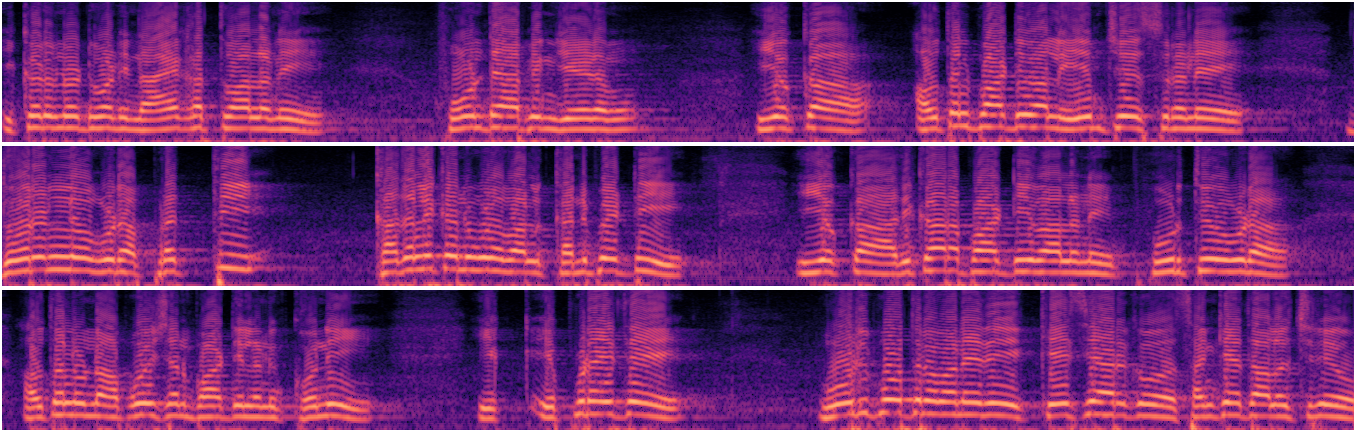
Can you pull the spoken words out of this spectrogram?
ఇక్కడ ఉన్నటువంటి నాయకత్వాలని ఫోన్ ట్యాపింగ్ చేయడం ఈ యొక్క అవతల పార్టీ వాళ్ళు ఏం చేస్తున్నారనే ధోరణిలో కూడా ప్రతి కదలికను కూడా వాళ్ళు కనిపెట్టి ఈ యొక్క అధికార పార్టీ వాళ్ళని పూర్తిగా కూడా అవతల ఉన్న అపోజిషన్ పార్టీలను కొని ఎప్పుడైతే ఓడిపోతున్నాం అనేది కేసీఆర్కు సంకేతాలు వచ్చినాయో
